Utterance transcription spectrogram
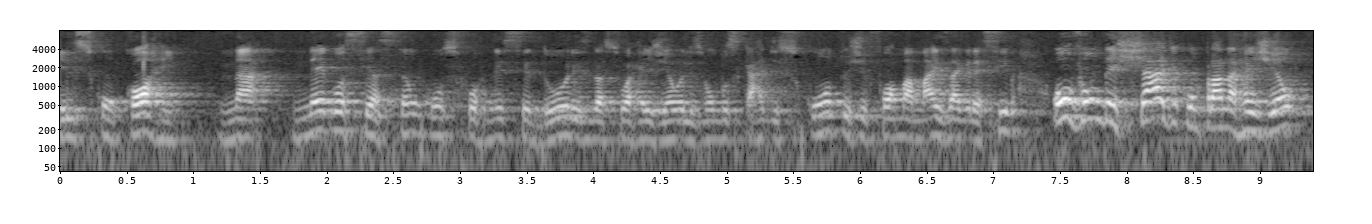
eles concorrem na negociação com os fornecedores da sua região, eles vão buscar descontos de forma mais agressiva ou vão deixar de comprar na região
